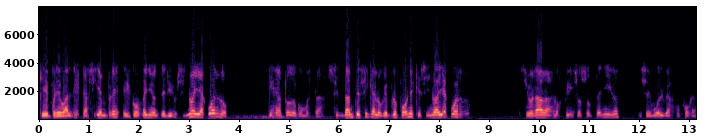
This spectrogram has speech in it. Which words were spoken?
que prevalezca siempre el convenio anterior. Si no hay acuerdo, queda todo como está. Dante Sica lo que propone es que si no hay acuerdo, se orada los pisos obtenidos y se vuelve a foja.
